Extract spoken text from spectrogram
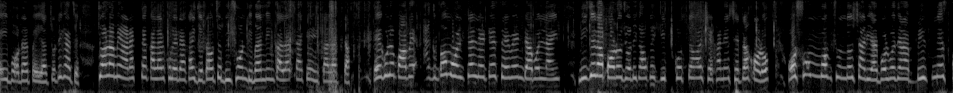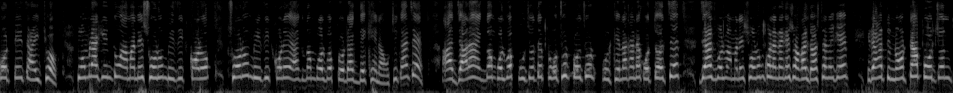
এই বর্ডার পেয়ে যাচ্ছ, ঠিক আছে? চলো আমি আরেকটা কালার খুলে দেখাই, যেটা হচ্ছে ভীষণ ডিমান্ডিং কালার থাকে এই কালারটা এগুলো পাবে একদম হোলসেল রেটে সেভেন ডাবল নাইন নিজেরা পড়ো যদি কাউকে গিফট করতে হয়, সেখানে সেটা করো। অসম্ভব সুন্দর শাড়ি, আর বলব যারা বিজনেস করতে চাইছো, তোমরা কিন্তু আমাদের শোরুম ভিজিট করো। শোরুম ভিজিট করে একদম বলব প্রোডাক্ট দেখে নাও, ঠিক আছে? আর যারা একদম বলব পুজোতে প্রচুর প্রচুর কেনাকাটা করতে হচ্ছে জাস্ট বলব আমাদের শোরুম খোলা থাকে সকাল দশটা থেকে রাত নটা পর্যন্ত।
